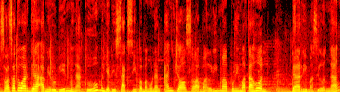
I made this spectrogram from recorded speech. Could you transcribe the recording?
Salah satu warga Amiruddin mengaku menjadi saksi pembangunan Ancol selama 55 tahun dari masih lengang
